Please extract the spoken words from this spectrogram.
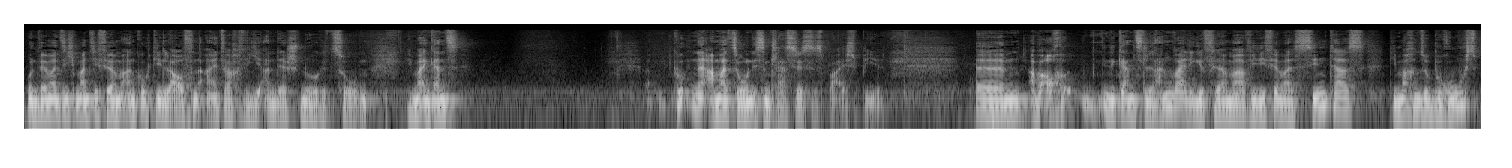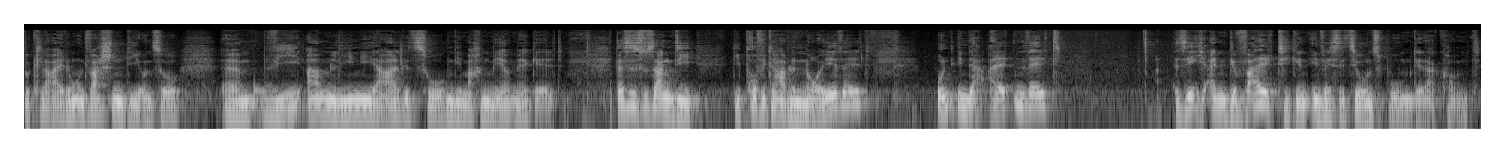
Und wenn man sich manche Firmen anguckt, die laufen einfach wie an der Schnur gezogen. Ich meine, ganz Eine Amazon ist ein klassisches Beispiel. Ähm, aber auch eine ganz langweilige Firma wie die Firma Sintas, die machen so Berufsbekleidung und waschen die und so, ähm, wie am Lineal gezogen, die machen mehr und mehr Geld. Das ist sozusagen die, die profitable neue Welt. Und in der alten Welt sehe ich einen gewaltigen Investitionsboom, der da kommt.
